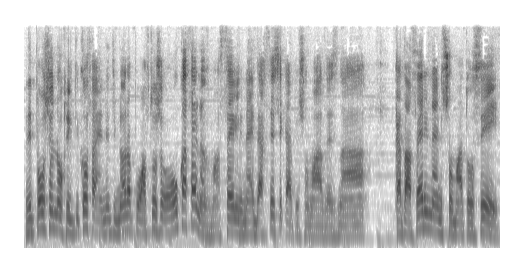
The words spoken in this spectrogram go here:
Δηλαδή, πόσο ενοχλητικό θα είναι την ώρα που αυτός ο, ο καθένας μας θέλει να ενταχθεί σε κάποιες ομάδες, να καταφέρει να ενσωματωθεί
